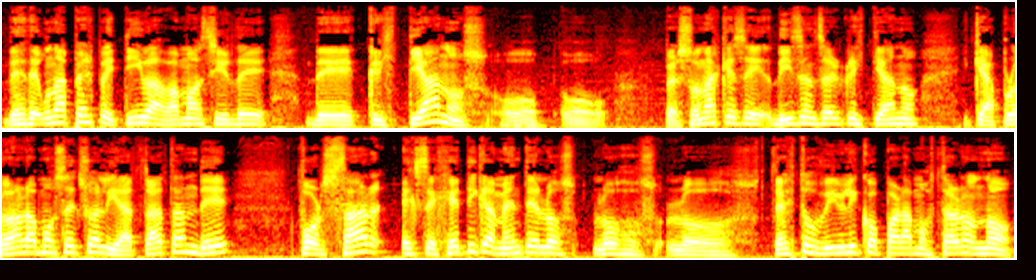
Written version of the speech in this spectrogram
desde una perspectiva, vamos a decir, de, de cristianos o, o personas que se dicen ser cristianos y que aprueban la homosexualidad, tratan de forzar exegéticamente los, los, los textos bíblicos para mostrarnos, no,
